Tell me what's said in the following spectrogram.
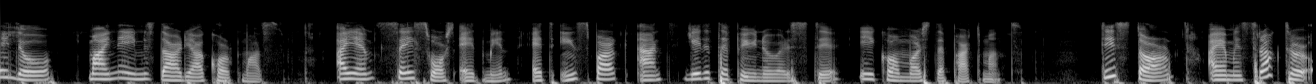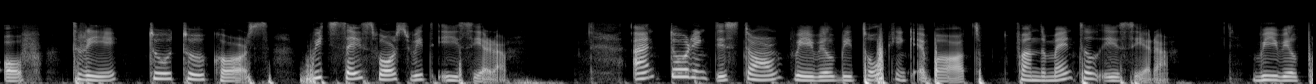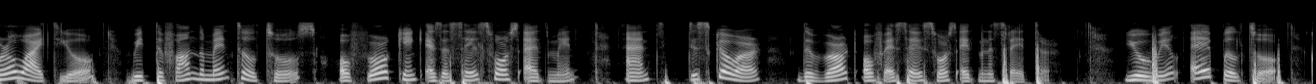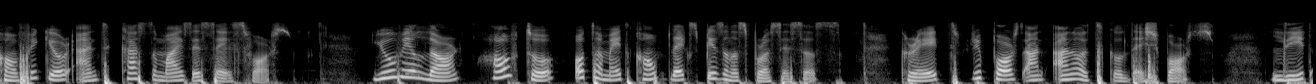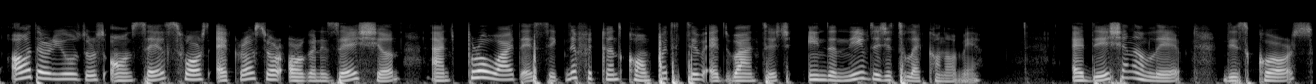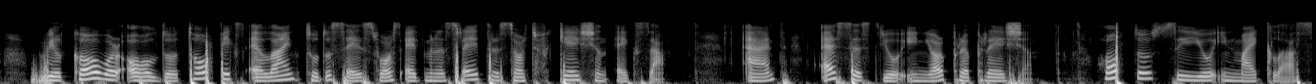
Hello, my name is Darya Korkmaz. I am Salesforce admin at Inspark and Yeditepe University e-commerce department. This term, I am instructor of 322 course with Salesforce with eCRM. And during this term, we will be talking about fundamental eCRM we will provide you with the fundamental tools of working as a Salesforce admin and discover the world of a Salesforce administrator. You will able to configure and customize a Salesforce. You will learn how to automate complex business processes, create reports and analytical dashboards, lead other users on Salesforce across your organization and provide a significant competitive advantage in the new digital economy. Additionally, this course will cover all the topics aligned to the Salesforce Administrator Certification exam and assist you in your preparation. Hope to see you in my class.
